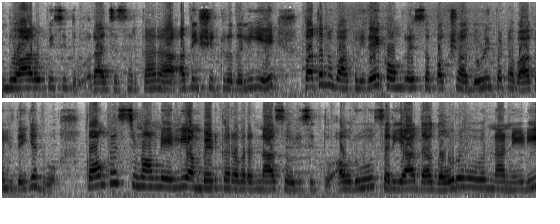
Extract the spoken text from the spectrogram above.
ಎಂದು ಆರೋಪಿಸಿದರು. ರಾಜ್ಯ ಸರ್ಕಾರ ಅತಿ ಶೀಘ್ರದಲ್ಲಿಯೇ ಪತನವಾಗಲಿದೆ. ಕಾಂಗ್ರೆಸ್ ಪಕ್ಷ ಧೂಳಿಪಟವಾಗಲಿದೆ ಎಂದರು. ಕಾಂಗ್ರೆಸ್ ಚುನಾವಣೆಯಲ್ಲಿ ಅಂಬೇಡ್ಕರ್ ಅವರನ್ನ ಸೋಲಿಸಿತ್ತು. ಅವರು ಸರಿಯಾದ ಗೌರವವನ್ನ ನೀಡಿ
